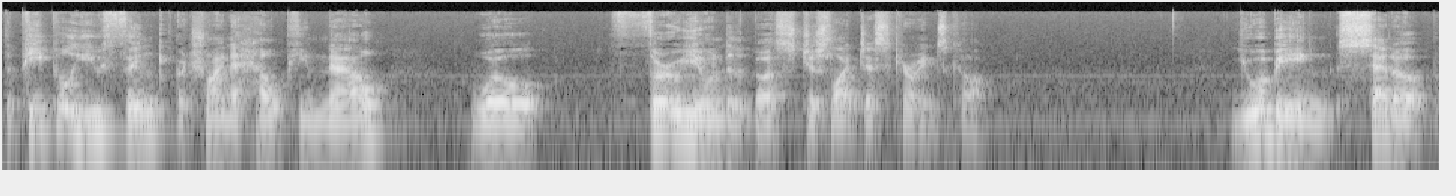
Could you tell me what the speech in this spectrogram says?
The people you think are trying to help you now will throw you under the bus just like Jessica Ainscott. You are being set up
